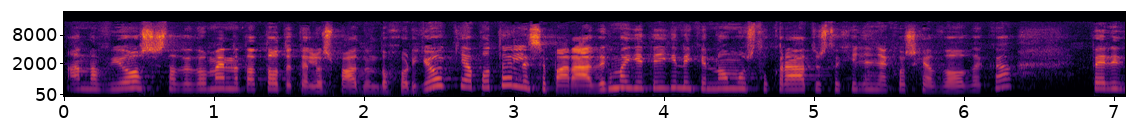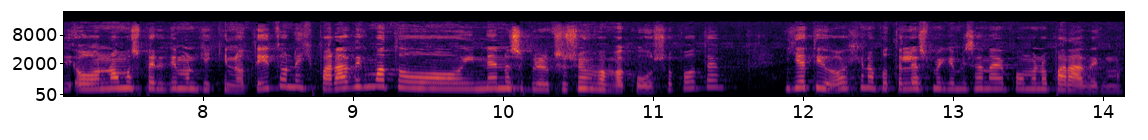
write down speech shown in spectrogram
αναβιώσεις στα δεδομένα τα τότε τέλος πάντων το χωριό και αποτέλεσε παράδειγμα, γιατί έγινε και νόμος του κράτους το 1912. Ο νόμος περί Δήμων και κοινοτήτων έχει παράδειγμα το η Ένωση Πληροξουσίων Βαμβακούς. Οπότε, γιατί όχι, να αποτελέσουμε κι εμείς ένα επόμενο παράδειγμα.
